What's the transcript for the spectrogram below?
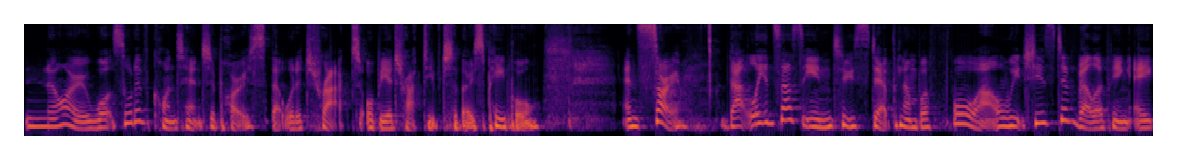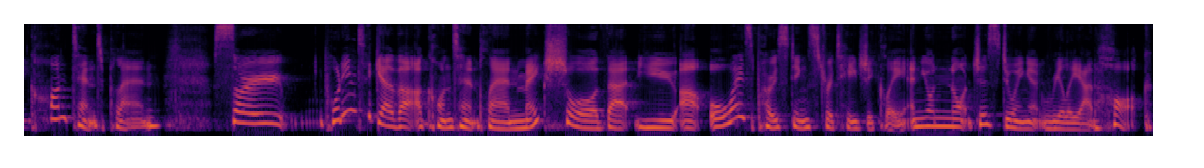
know what sort of content to post that would attract or be attractive to those people. And so that leads us into step number four, which is developing a content plan. So, putting together a content plan, make sure that you are always posting strategically and you're not just doing it really ad hoc.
